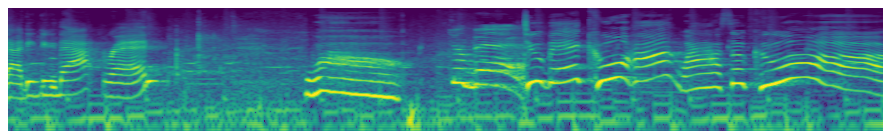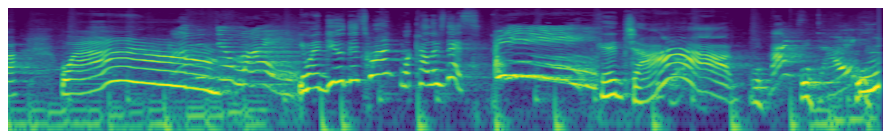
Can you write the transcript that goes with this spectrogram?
Red. Daddy do that. Red. Wow. Too big. Too big? Cool, huh? Wow, so cool! Wow! Do mine. You want to do this one? What color is this? Pink. Good job! Mine's dark. Whoa!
